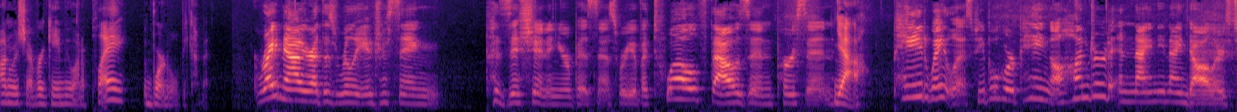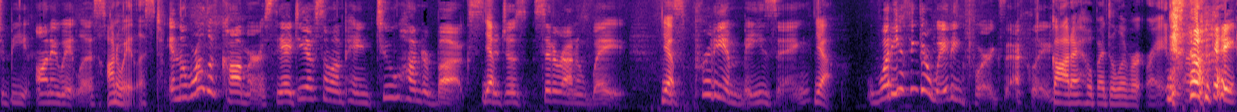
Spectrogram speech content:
on whichever game you want to play, the board will become it. right now you're at this really interesting position in your business where you have a 12,000 person Yeah, paid waitlist, people who are paying $199 to be on a waitlist. on a wait list. In the world of commerce, the idea of someone paying 200 bucks to just sit around and wait Yep. is pretty amazing. Yeah. What do you think they're waiting for exactly? God, I hope I deliver it right. I'm.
